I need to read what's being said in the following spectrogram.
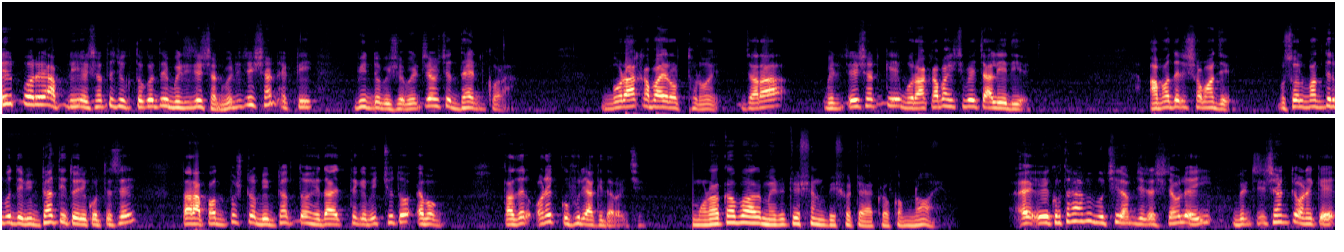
এরপরে আপনি এর সাথে যুক্ত করতে মেডিটেশন মেডিটেশন একটি ভিন্ন বিষয়। মেডিটেশন হচ্ছে ধ্যান করা। মোরাকাবায়ের অর্থ নয়, যারা মেডিটেশনকে মোরাকাবা হিসেবে চালিয়ে দিয়ে আমাদের সমাজে মুসলমানদের মধ্যে বিভ্রান্তি তৈরি করতেছে তারা পদভষ্ট বিভ্রান্ত হেদায়ত থেকে বিচ্যুত এবং তাদের অনেক কুফুরি আকিদা রয়েছে। মোরাকাবা আর মেডিটেশন বিষয়টা একরকম নয়। এই- এই কথাটা আমি বলছিলাম যেটা সেটা হলো এই মেডিটেশনকে অনেকে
